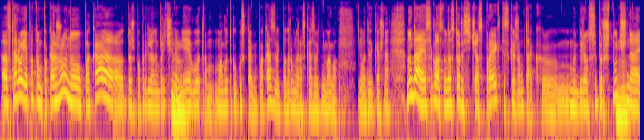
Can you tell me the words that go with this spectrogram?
А второй я потом покажу, но пока тоже по определенным причинам я его там могу только кусками показывать, подробно рассказывать не могу. Вот это, конечно. Ну да, я согласна, у нас тоже сейчас проекты, скажем так, э, мы берем супер штучно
